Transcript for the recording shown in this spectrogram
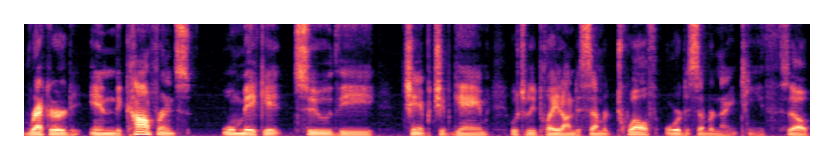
record in the conference will make it to the championship game, which will be played on December 12th or December 19th. So,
